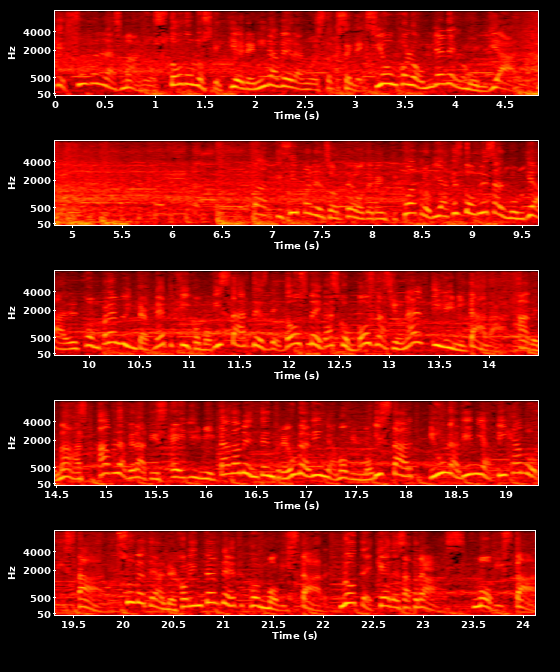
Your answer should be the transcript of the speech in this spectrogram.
Que suban las manos todos los que quieren ir a ver a nuestra selección Colombia en el Mundial. Participa en el sorteo de 24 viajes dobles al Mundial, comprando internet fijo Movistar desde 2 megas con voz nacional ilimitada. Además, habla gratis e ilimitadamente entre una línea móvil Movistar y una línea fija Movistar. Súbete al mejor internet con Movistar. No te quedes atrás. Movistar.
